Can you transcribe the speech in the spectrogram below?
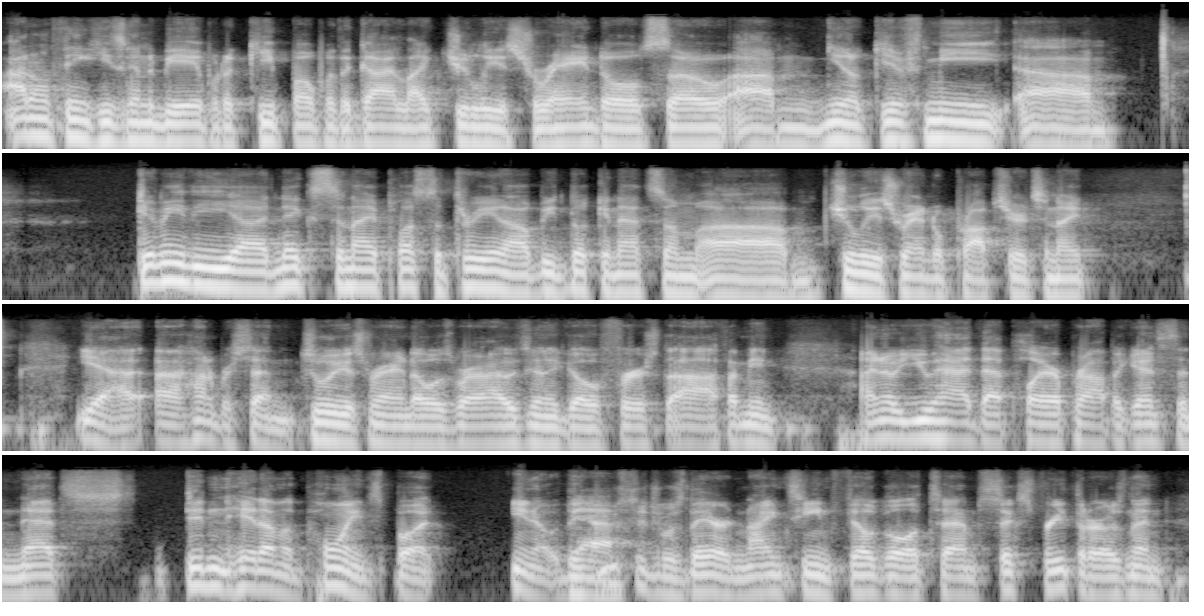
I don't think he's going to be able to keep up with a guy like Julius Randle. So, um, you know, give me um, give me the uh, Knicks tonight plus the three, and I'll be looking at some um, Julius Randle props here tonight. Yeah, hundred percent. Julius Randle is where I was going to go first off. I mean, I know you had that player prop against the Nets, didn't hit on the points, but you know, the yeah. usage was there 19 field goal attempts, six free throws, and then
